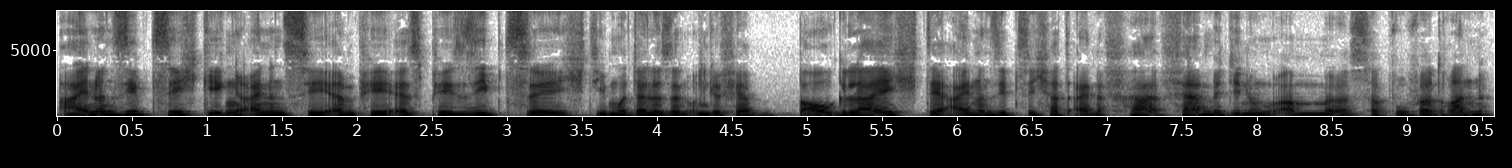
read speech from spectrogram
71 gegen einen CMP SP 70. Die Modelle sind ungefähr baugleich. Der 71 hat eine Fernbedienung am äh, Subwoofer dran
